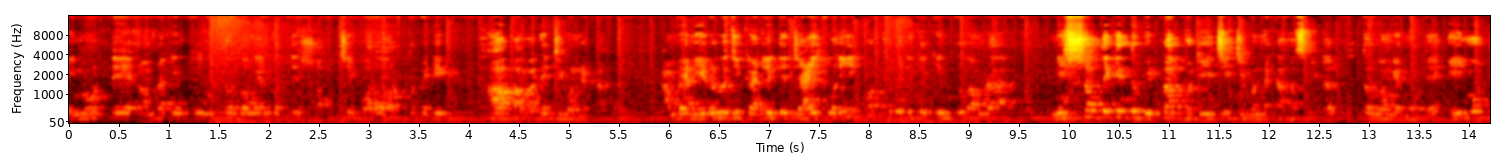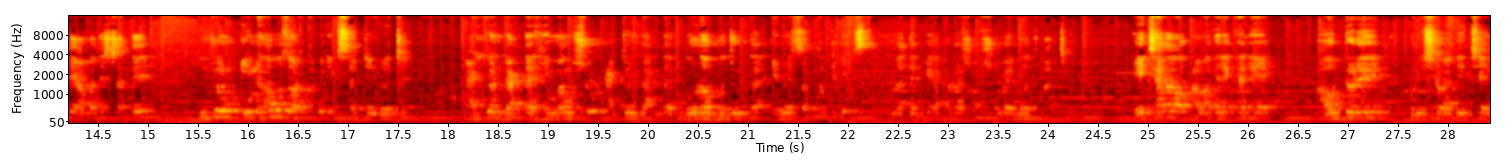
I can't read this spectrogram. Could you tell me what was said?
এই মুহূর্তে আমরা কিন্তু উত্তরবঙ্গের মধ্যে সবচেয়ে বড় অর্থোপেডিক হাব আমাদের জীবনরেখা। আমরা নিউরোলজি কার্ডিতে যাই করি অর্থোপেডিকে কিন্তু আমরা নিঃশব্দে কিন্তু বিপ্লব ঘটিয়েছি জীবনরেখা হসপিটাল উত্তরবঙ্গের মধ্যে। এই মুহূর্তে আমাদের সাথে দুজন ইনহাউস অর্থোপেডিক সার্জন রয়েছে। একজন ডাক্তার হিমাংশু, একজন ডাক্তার Gaurav Majumdar M S orthopaedics ওনাদেরকে আপনারা সবসময় রোজ পাচ্ছেন। এছাড়াও আমাদের এখানে আউটডোরে পরিষেবা দিচ্ছেন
